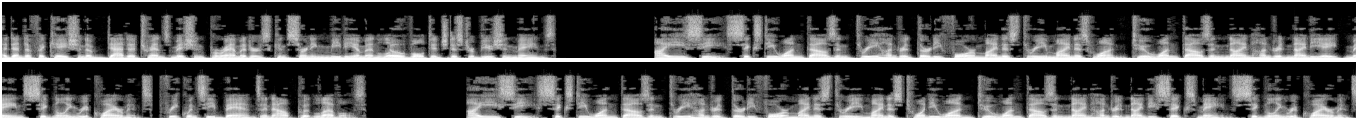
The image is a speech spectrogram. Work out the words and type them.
identification of data transmission parameters concerning medium and low voltage distribution mains. IEC 61334-3-1 to 1998 mains signaling requirements, frequency bands and output levels IEC 61334-3-21 to 1996 mains signaling requirements,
